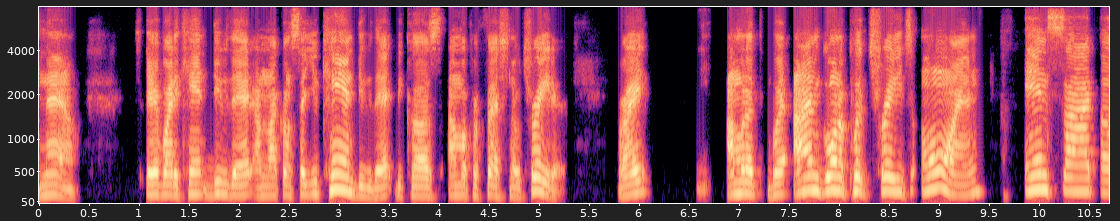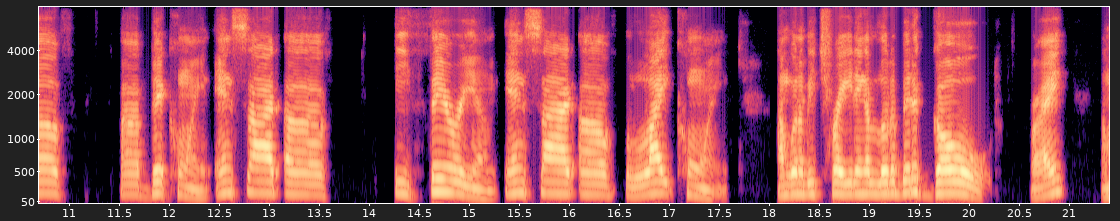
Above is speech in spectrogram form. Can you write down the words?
Now, everybody can't do that. I'm not going to say you can do that because I'm a professional trader, right? I'm to, but I'm to put trades on inside of uh, Bitcoin, inside of Ethereum, inside of Litecoin. I'm to be trading a little bit of gold, right? I'm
